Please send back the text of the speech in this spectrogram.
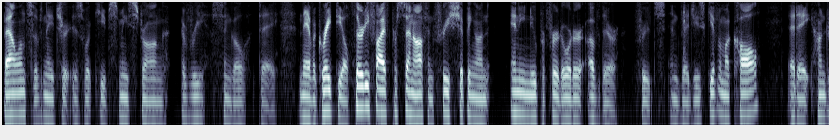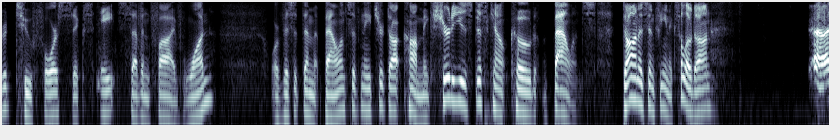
Balance of nature is what keeps me strong every single day. And they have a great deal 35% off and free shipping on any new preferred order of their fruits and veggies. Give them a call at 800 246 8751 or visit them at balanceofnature.com. Make sure to use discount code BALANCE. Don is in Phoenix. Hello, Don. Yeah, hi,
